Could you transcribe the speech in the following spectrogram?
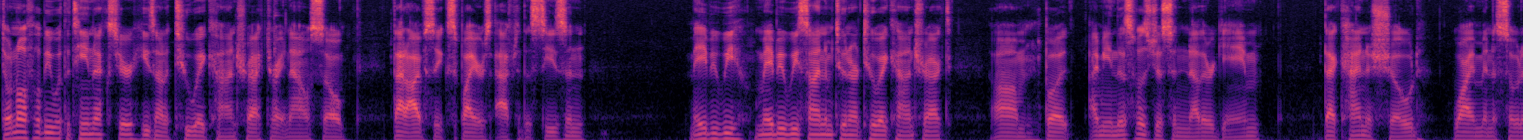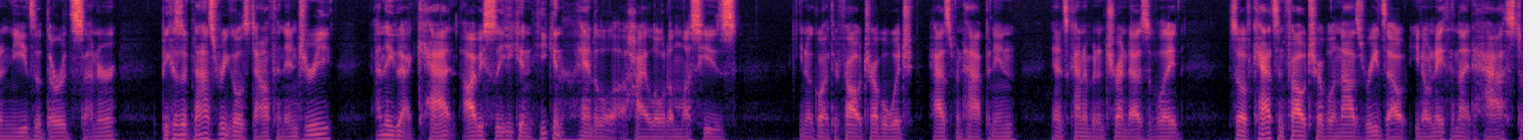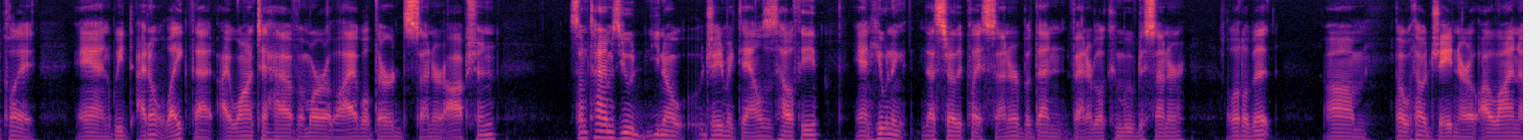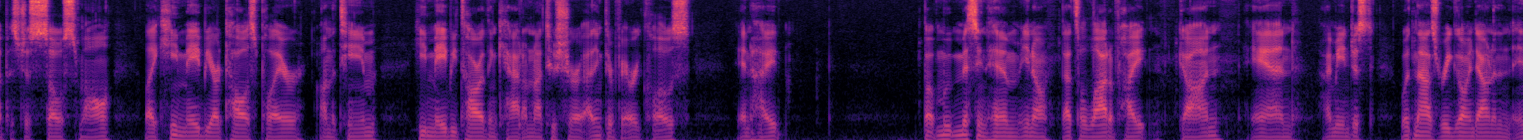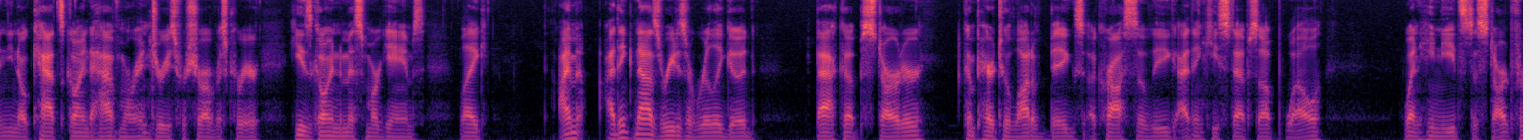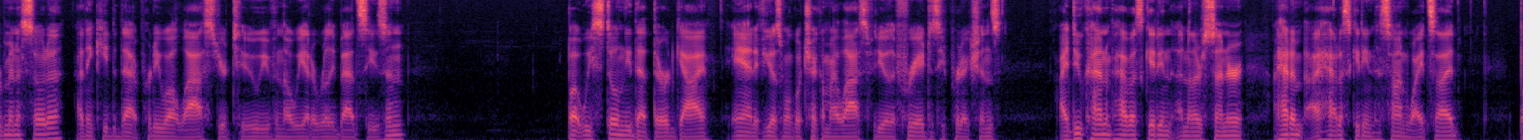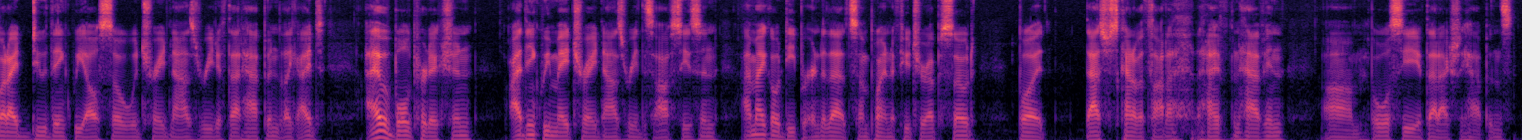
Don't know if he'll be with the team next year. He's on a two way contract right now, so that obviously expires after the season. Maybe we maybe we sign him to our two way contract. Um, but I mean, this was just another game that kind of showed why Minnesota needs a third center. Because if Naz Reid goes down with an injury, and then you got KAT, obviously he can he can handle a high load unless he's, you know, going through foul trouble, which has been happening and it's kind of been a trend as of late. So if KAT's in foul trouble and Naz Reid's out, you know, Nathan Knight has to play. And we I don't like that. I want to have a more reliable third center option. Sometimes you would, you know, Jaden McDaniels is healthy and he wouldn't necessarily play center, but then Vanderbilt can move to center a little bit. Um, but without Jaden, our, our lineup is just so small. Like he may be our tallest player on the team. He may be taller than KAT. I'm not too sure. I think they're very close in height. But missing him, you know, that's a lot of height gone. And I mean, just with Naz Reid going down and, and you know, KAT's going to have more injuries for sure of his career. He's going to miss more games. Like, I'm, I think Naz Reid is a really good backup starter compared to a lot of bigs across the league. I think he steps up well when he needs to start for Minnesota. I think he did that pretty well last year too, even though we had a really bad season. But we still need that third guy. And if you guys want to go check out my last video, the free agency predictions, I do kind of have us getting another center. I had him, I had us getting Hassan Whiteside, but I do think we also would trade Naz Reid if that happened. Like I'd, I have a bold prediction. I think we may trade Naz Reid this offseason. I might go deeper into that at some point in a future episode, but that's just kind of a thought that I've been having. Um, but we'll see if that actually happens.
